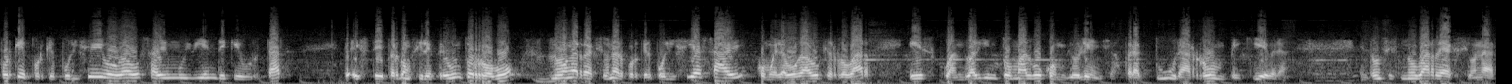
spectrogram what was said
¿Por qué? Porque policía y abogado saben muy bien de que hurtar, este, perdón, si les pregunto robó, no van a reaccionar, porque el policía sabe, como el abogado, que robar es cuando alguien toma algo con violencia, fractura, rompe, quiebra. Entonces no va a reaccionar.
